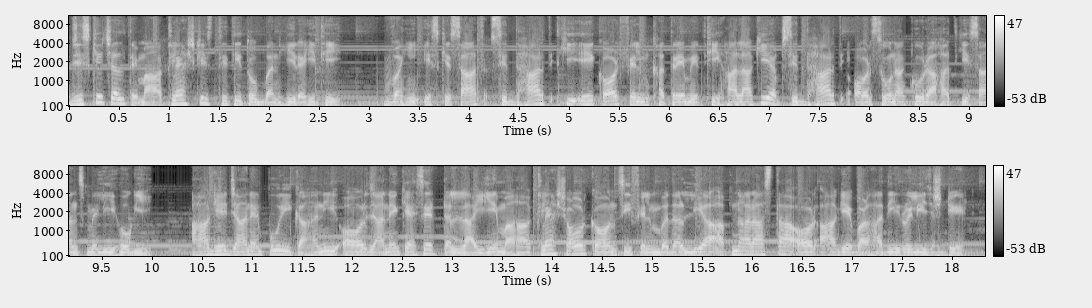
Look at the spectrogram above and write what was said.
जिसके चलते महाक्लैश की स्थिति तो बन ही रही थी। वहीं इसके साथ सिद्धार्थ की एक और फ़िल्म खतरे में थी, हालाँकि अब सिद्धार्थ और सोना को राहत की सांस मिली होगी। आगे जाने पूरी कहानी और जाने कैसे टल्ला ये महाक्लैश और कौन सी फ़िल्म बदल लिया अपना रास्ता और आगे बढ़ा दी रिलीज़ डेट।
